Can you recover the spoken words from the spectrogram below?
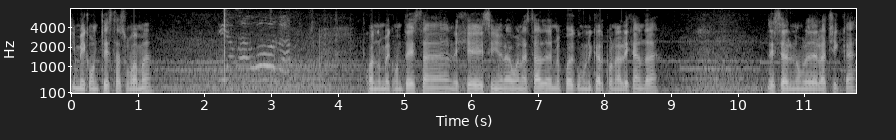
y me contesta su mamá. Cuando me contesta, le dije, señora, buenas tardes, ¿me puede comunicar con Alejandra? Ese es el nombre de la chica.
